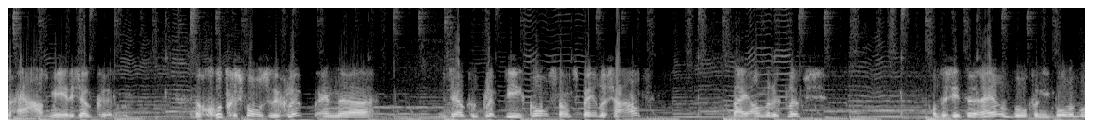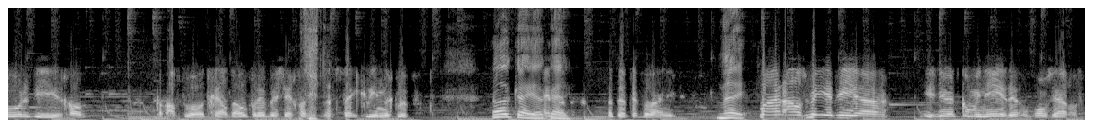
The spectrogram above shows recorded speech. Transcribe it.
Nou ja, Aalsmeer is ook een goed gesponsorde club. En eh, het is ook een club die constant spelers haalt bij andere clubs. Want er zitten een heleboel van die bolleboeren die hier gewoon af en toe wat geld over hebben en zeggen van dat steken we in de club. Oké, oké. En dat, dat, dat hebben wij niet. Nee. Maar Aalsmeer die, eh, is nu aan het combineren op onze helft.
